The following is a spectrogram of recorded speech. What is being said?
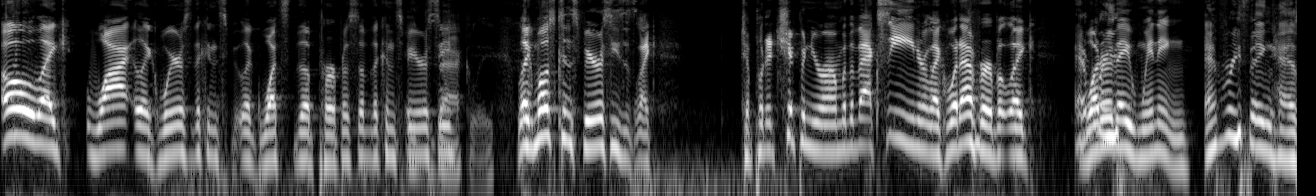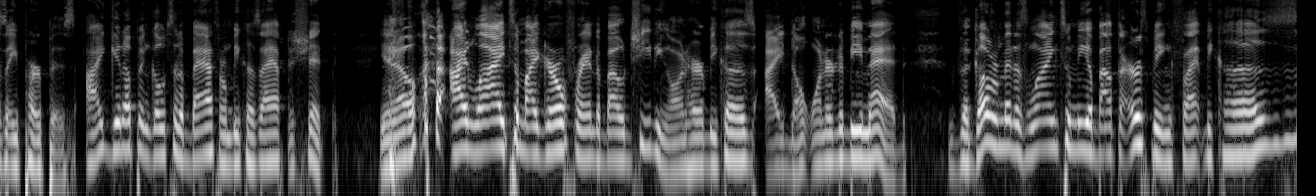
Oh, like why? Like where's the consp? Like what's the purpose of the conspiracy? Exactly. Like most conspiracies, it's like to put a chip in your arm with a vaccine or like whatever. But like, what are they winning? Everything has a purpose. I get up and go to the bathroom because I have to shit. You know, I lie to my girlfriend about cheating on her because I don't want her to be mad. The government is lying to me about the earth being flat because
